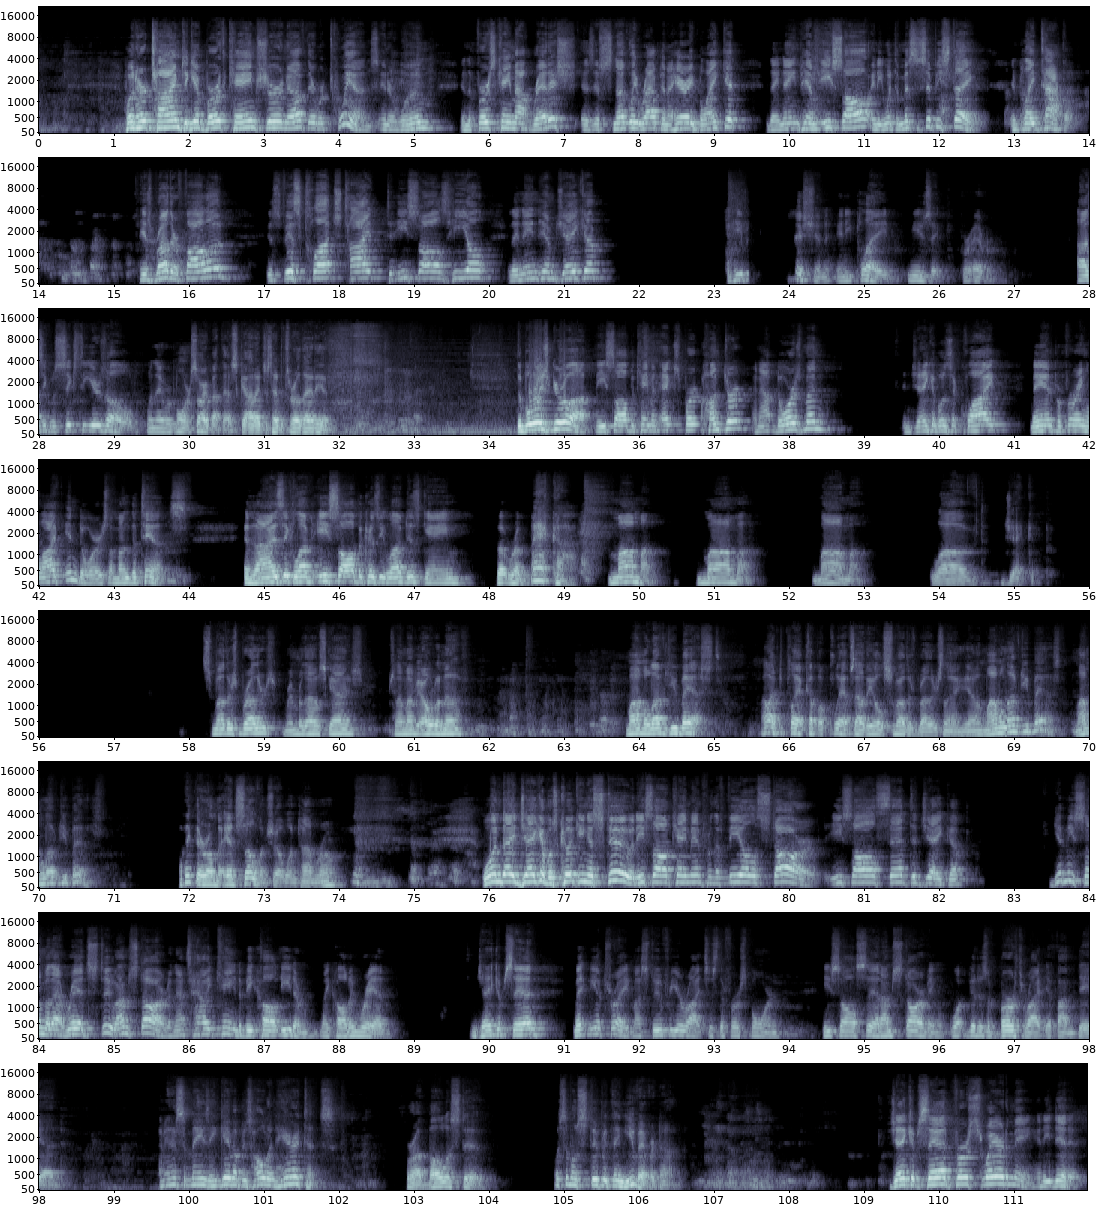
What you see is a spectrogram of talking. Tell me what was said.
When her time to give birth came, sure enough, there were twins in her womb, And the first came out reddish, as if snugly wrapped in a hairy blanket. They named him Esau, and he went to Mississippi State and played tackle. His brother followed, his fist clutched tight to Esau's heel. They named him Jacob, and he became a musician and he played music forever. Isaac was 60 years old when they were born. Sorry about that, Scott. I just had to throw that in. The boys grew up. Esau became an expert hunter, an outdoorsman, and Jacob was a quiet man preferring life indoors among the tents. And Isaac loved Esau because he loved his game, but Rebecca, mama, mama, mama, loved Jacob. Smothers Brothers, remember those guys? Some of you old enough. Mama loved you best. I'll have to play a couple of clips out of the old Smothers Brothers thing. You know, Mama loved you best. Mama loved you best. I think they were on the Ed Sullivan show one time, Ron. One day Jacob was cooking a stew, and Esau came in from the field starved. Esau said to Jacob, Give me some of that red stew. I'm starved. And that's how he came to be called Edom. They called him Red. Jacob said, Make me a trade. My stew for your rights is the firstborn. Esau said, I'm starving. What good is a birthright if I'm dead? I mean, it's amazing. He gave up his whole inheritance for a bowl of stew. What's the most stupid thing you've ever done? Jacob said, First swear to me. And he did it.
